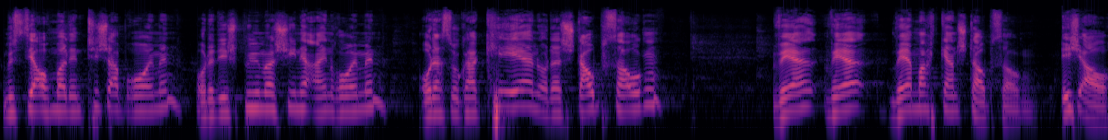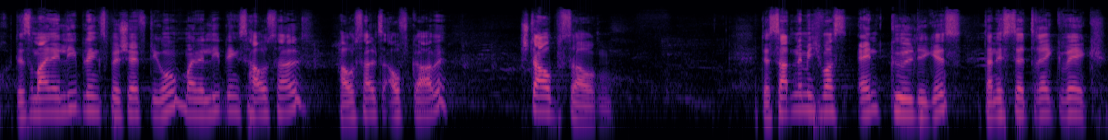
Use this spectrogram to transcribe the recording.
Müsst ihr auch mal den Tisch abräumen oder die Spülmaschine einräumen oder sogar kehren oder Staubsaugen? Wer, wer, wer macht gern Staubsaugen? Ich auch. Das ist meine Lieblingsbeschäftigung, meine Lieblingshaushalt, Haushaltsaufgabe. Staubsaugen. Das hat nämlich was Endgültiges, dann ist der Dreck weg.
